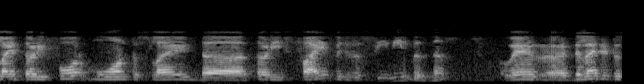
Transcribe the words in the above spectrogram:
slide 34, move on to slide uh, 35, which is a CV business. We're uh, delighted to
